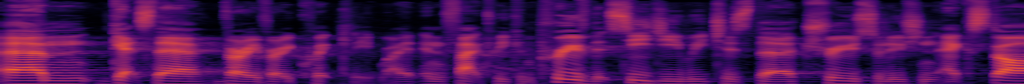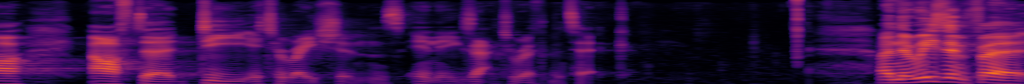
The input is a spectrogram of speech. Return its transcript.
um, gets there very, very quickly, right? In fact, we can prove that CG reaches the true solution x star after d iterations in exact arithmetic. And the reason for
